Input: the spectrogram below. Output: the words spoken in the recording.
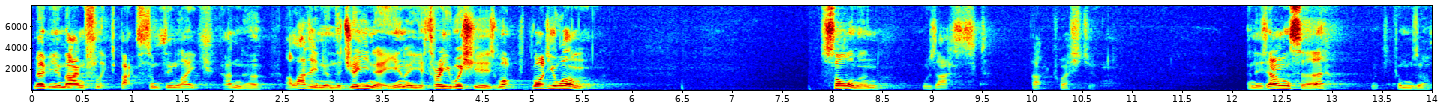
Maybe your mind flicks back to something like, I don't know, Aladdin and the genie, you know, your three wishes. What, what do you want? Solomon was asked that question. And his answer, which comes up,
